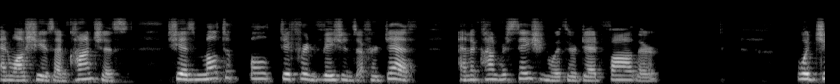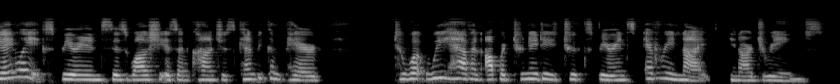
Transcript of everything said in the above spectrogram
And while she is unconscious, she has multiple different visions of her death and a conversation with her dead father. What Janeway experiences while she is unconscious can be compared to what we have an opportunity to experience every night in our dreams.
